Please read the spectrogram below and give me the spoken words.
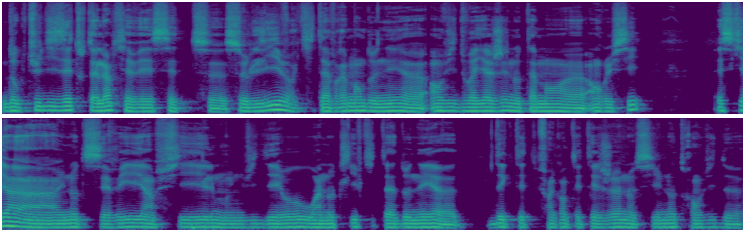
Donc tu disais tout à l'heure qu'il y avait cette, ce, livre qui t'a vraiment donné euh, envie de voyager, notamment euh, en Russie. Est-ce qu'il y a une autre série, un film, une vidéo ou un autre livre qui t'a donné dès que enfin quand t'étais jeune aussi une autre envie de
